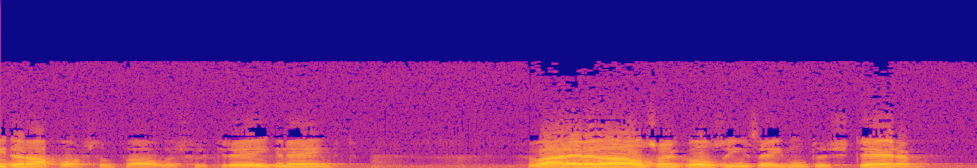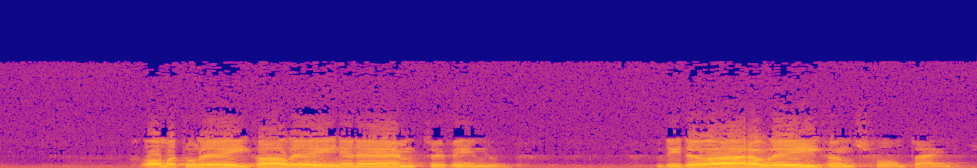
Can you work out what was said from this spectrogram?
Die de apostel Paulus verkregen heeft waar hij met al zijn godsdienst heeft moeten sterven, om het leven alleen in hem te vinden, die de ware levensfontein is.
